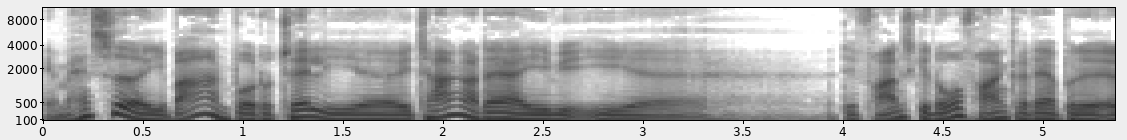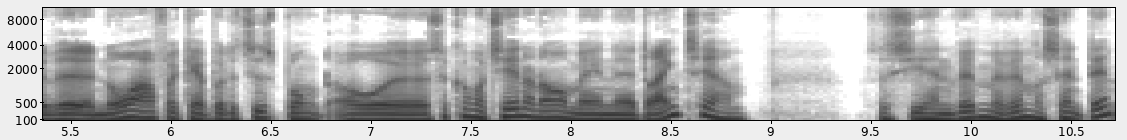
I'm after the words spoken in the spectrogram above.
Jamen, han sidder i baren på et hotel i, øh, i Tanger, der i, i øh, det franske Nordfrankrig, der på det, øh, Nordafrika på det tidspunkt, og øh, så kommer tjeneren over med en øh, drink til ham. Så siger han, hvem, hvem har sendt den?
